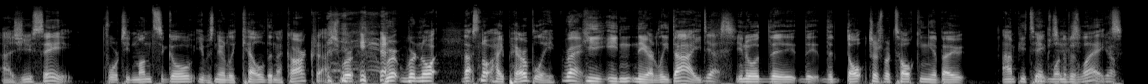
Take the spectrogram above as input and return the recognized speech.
As you say, 14 months ago, he was nearly killed in a car crash. We're, we're, we're not, that's not hyperbole. Right. He, he nearly died. Yes. You know, the, the, the doctors were talking about amputating one of his Amputation, legs.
